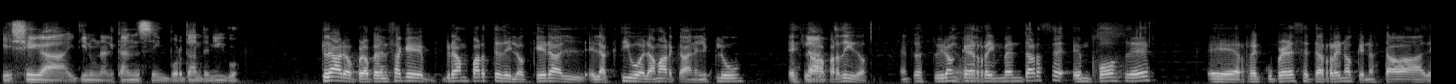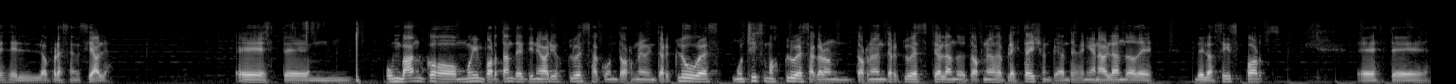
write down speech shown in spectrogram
que llega y tiene un alcance importante, Nico. Claro, pero pensá que gran parte de lo que era el, activo de la marca en el club estaba perdido. Entonces tuvieron que reinventarse en pos de eh, recuperar ese terreno que no estaba desde lo presencial. Este, un banco muy importante que tiene varios clubes sacó un torneo de interclubes. Muchísimos clubes sacaron un torneo de interclubes. Estoy hablando de torneos de PlayStation, que antes venían hablando de, los esports. Este,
